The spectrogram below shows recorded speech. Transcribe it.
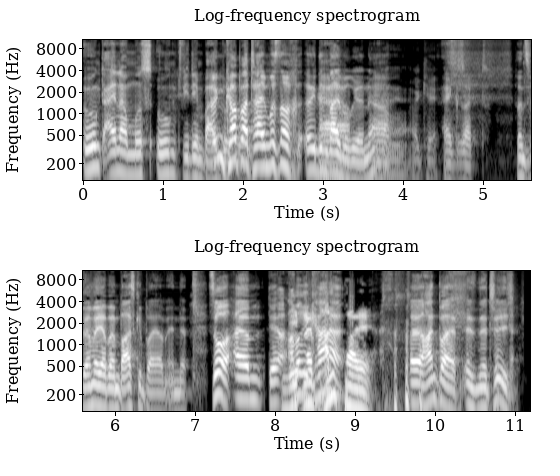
irgendeiner muss irgendwie den Ball Irgendein Körperteil muss noch den ja, Ball berühren, ne? Ja, ja, okay. Exakt. Sonst wären wir ja beim Basketball am Ende. So, ähm, der nee, Amerikaner. Handball. Äh, Handball, äh, natürlich.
